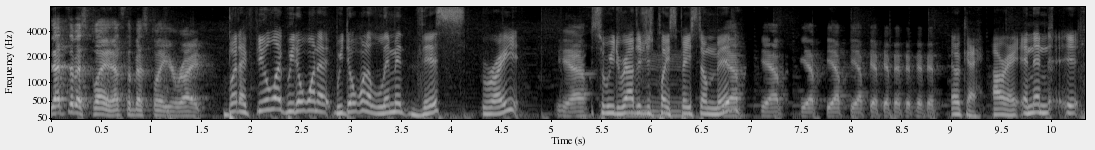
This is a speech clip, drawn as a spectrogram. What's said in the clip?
that's the best play. That's the best play. You're right. But I feel like we don't want to. We don't want to limit this, right? Yeah. So we'd rather just play Space Stone mid. Yep. Yep. Yep. Yep. Yep. Yep. Yep. Yep. Yep. Yep. Okay, all right, and then it,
